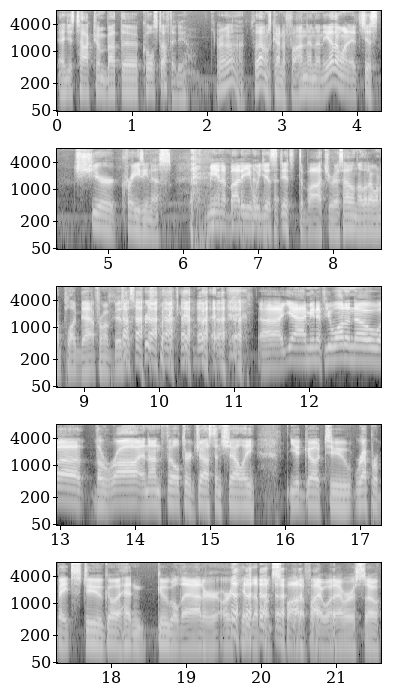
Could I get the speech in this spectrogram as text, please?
and just talk to them about the cool stuff they do. Right. So that one's kind of fun. And then the other one, it's just sheer craziness. Me and a buddy, we just, it's debaucherous. I don't know that I want to plug that from a business perspective. But, uh, yeah, I mean, if you want to know uh, the raw and unfiltered Justin Shelley, you'd go to Reprobate Stew. Go ahead and Google that or, or hit it up on Spotify, whatever. So,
